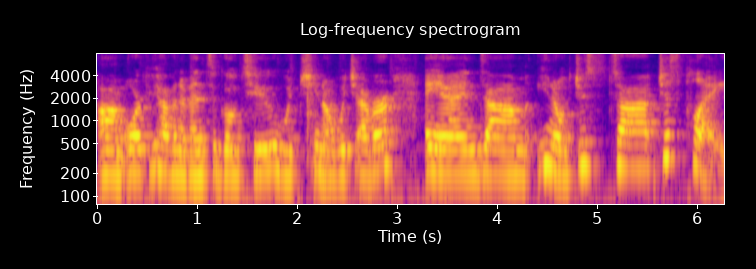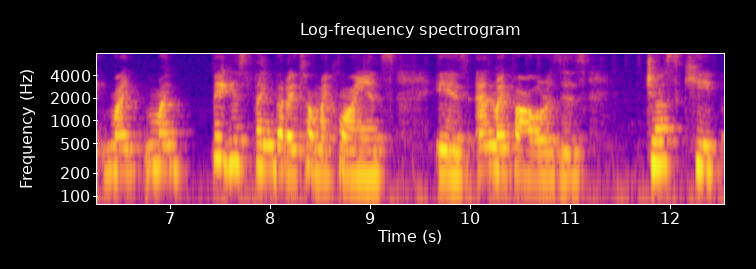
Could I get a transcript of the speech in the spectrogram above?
um, or if you have an event to go to, which, you know, whichever, and, um, you know, just, uh, just play. My, my biggest thing that I tell my clients is, and my followers is, just keep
